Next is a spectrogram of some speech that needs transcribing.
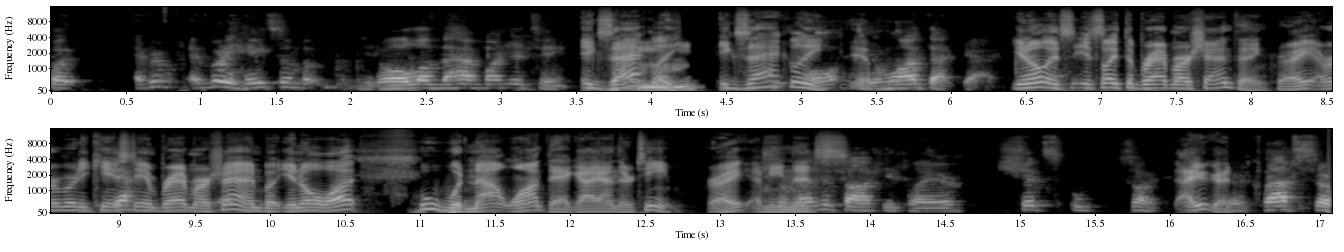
but every, everybody hates him. But you'd all love to have him on your team. exactly, Mhm. exactly. All- You want that guy. You know, it's it's like the Brad Marchand thing, right? Everybody can't Yeah. stand Brad Marchand, but you know what? Who would not want that guy on their team, right? I mean, Tremendous that's hockey player. Shits. oop, sorry. are you good? crap stir,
